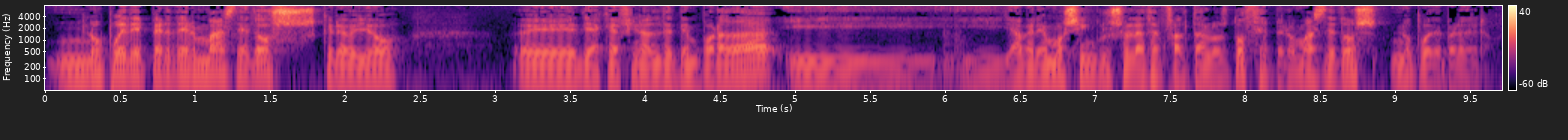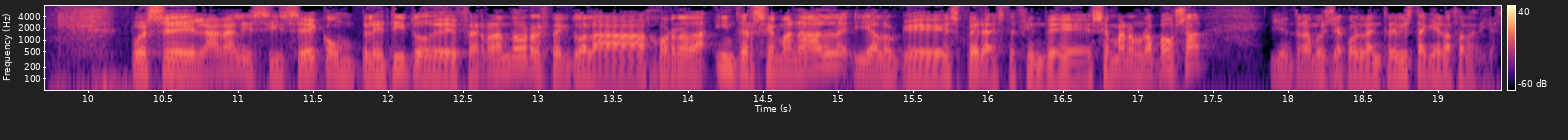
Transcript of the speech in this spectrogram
no puede perder más de dos, creo yo, eh, de aquí a final de temporada y, y ya veremos si incluso le hacen falta los 12, pero más de dos no puede perder. Pues eh, el análisis eh, completito de Fernando respecto a la jornada intersemanal y a lo que espera este fin de semana. Una pausa y entramos ya con la entrevista aquí en la zona 10.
